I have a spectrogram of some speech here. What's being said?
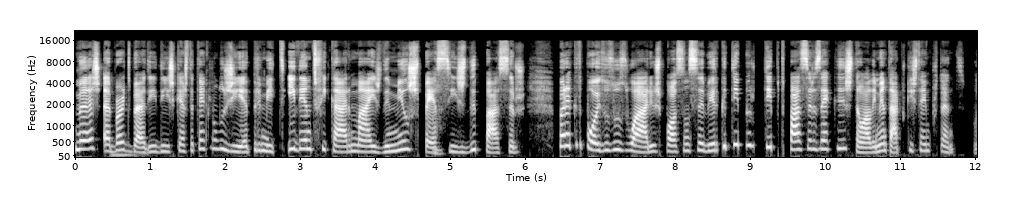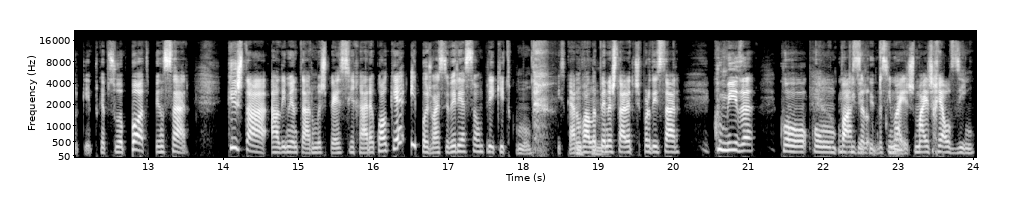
mas a Bird Buddy diz que esta tecnologia permite identificar mais de mil espécies de pássaros para que depois os usuários possam saber que tipo, tipo de pássaros é que estão a alimentar, porque isto é importante. Porquê? Porque a pessoa pode pensar que está a alimentar uma espécie rara qualquer e depois vai saber e é só um periquito comum. E se calhar não vale a pena estar a desperdiçar comida com, com um pássaro periquito assim mais, mais realzinho.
